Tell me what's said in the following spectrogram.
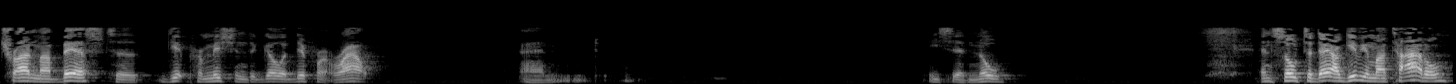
Tried my best to get permission to go a different route. And he said no. And so today I'll give you my title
